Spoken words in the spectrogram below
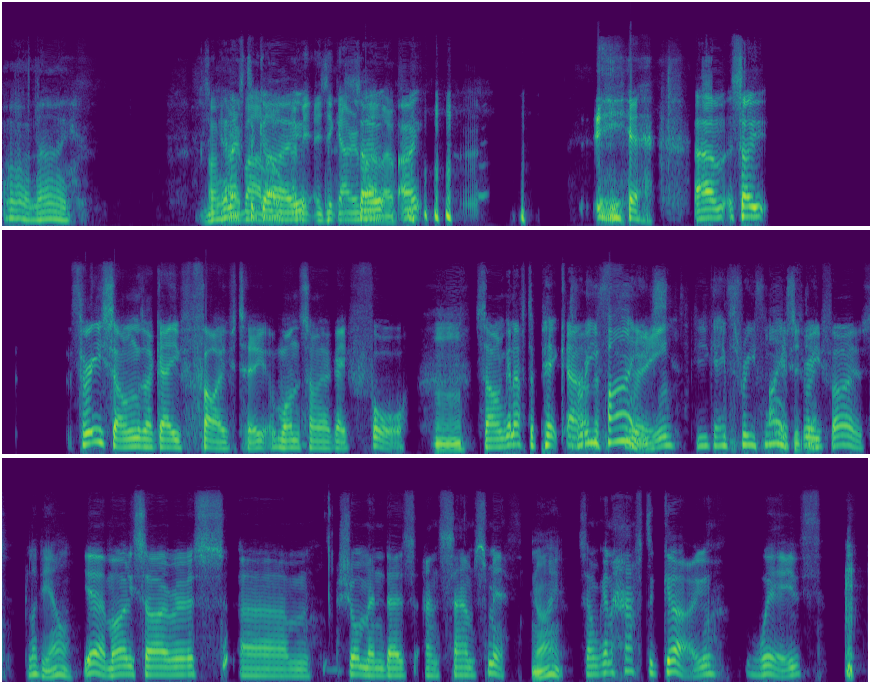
Oh no! I'm gonna Gary have to go- I mean, is it Gary so Barlow? I, yeah. Um, so three songs I gave five to, and one song I gave four. Mm. So I'm gonna have to pick out Three of the fives. three. You gave three I gave three you? fives. Bloody hell! Yeah, Miley Cyrus, um, Shawn Mendes, and Sam Smith. Right. So I'm gonna have to go with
